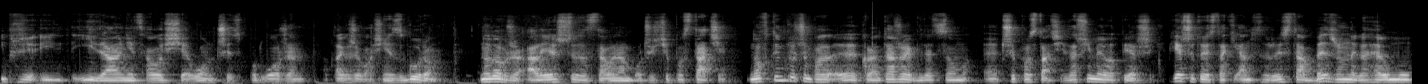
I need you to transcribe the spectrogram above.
i, idealnie całość się łączy z podłożem, a także właśnie z górą. No dobrze, ale jeszcze zostały nam oczywiście postacie. No w tym krótszym e, komentarzu, jak widać, są e, trzy postacie. Zacznijmy od pierwszej. Pierwszy to jest taki antyterrorysta bez żadnego hełmu.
